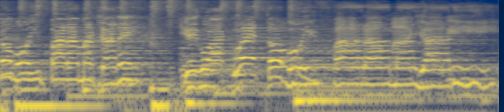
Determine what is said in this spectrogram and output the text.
Voy para Macané, llego a Cueto voy para Mayarí.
